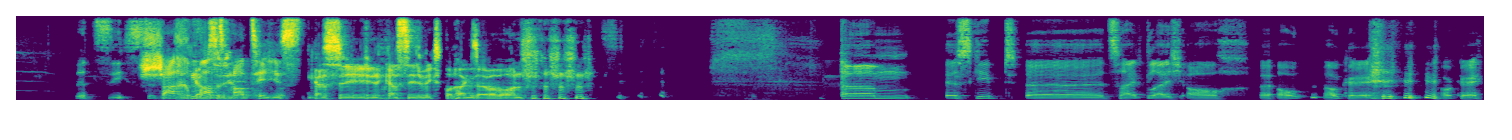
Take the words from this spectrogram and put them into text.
Das siehst du. Schachmatt-Atheist. Kannst du kannst du die Wix-Vorlagen selber bauen. Ähm, es gibt äh, zeitgleich auch. Äh, oh, okay. Okay.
